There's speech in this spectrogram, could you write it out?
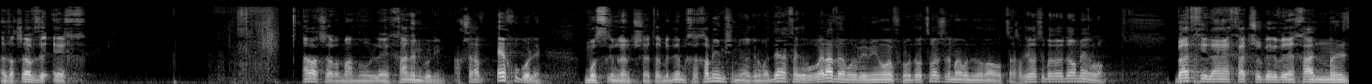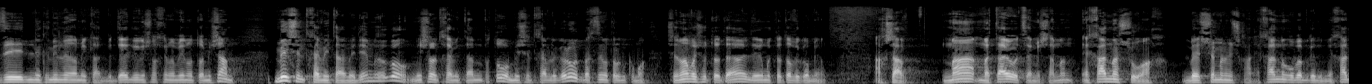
אז עכשיו זה איך. עד עכשיו אמרנו להיכן הם גולים. עכשיו, איך הוא גולה? מוסרים להם שני תלמידים חכמים שמרגלו בדרך וידברו אליו ואמרו בימינו יפנו את עצמו שנאמר בדבר רוצח. רבי יוסי בר יהודה אומר לו בתחילה אחד שוגג ואחד מזיד נקמים לרע מקלט. בדי דין שולחים להבין אותו משם. מי שנתחייב מטעם בדין ירגו, מי שלא נתחייב מטעם פטור, מי שנתחייב לגלות מחזירים אותו למקומו. שנאמר רשות הודעה לדין מקלטו וגומר. עכשיו, מה, מתי הוא יוצא משם? אחד משוח בשמן המשחה, אחד מרובה בגדים, אחד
